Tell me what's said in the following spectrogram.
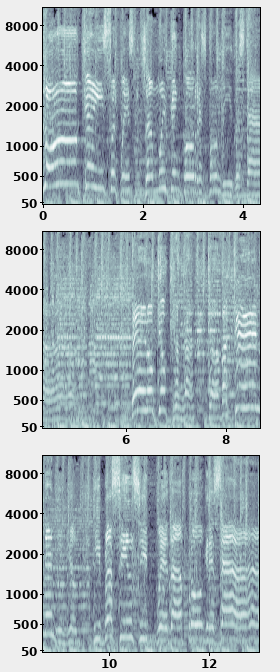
Lo que hizo el juez ya muy bien correspondido está. Pero que ojalá trabajen en unión y Brasil sí pueda progresar.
